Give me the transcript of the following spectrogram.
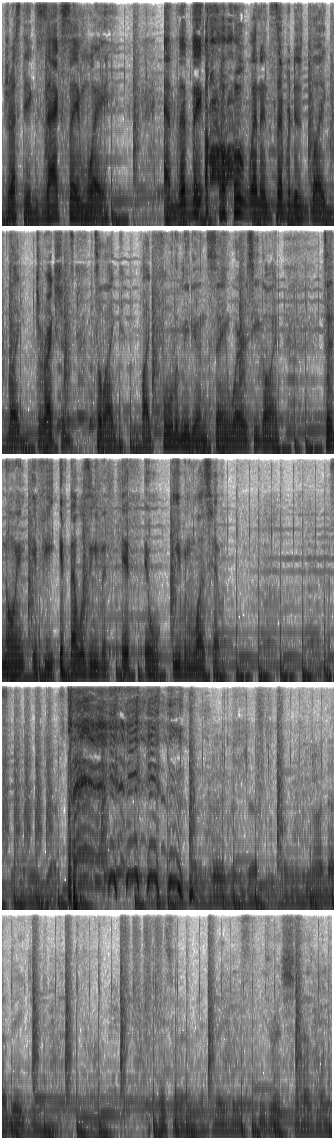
dressed the exact same way, and then they all went in separate like like directions to like like fool the media and saying where is he going, to knowing if he if that wasn't even if it even was him. It's whatever. Hey, He's, he's rich and has money.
